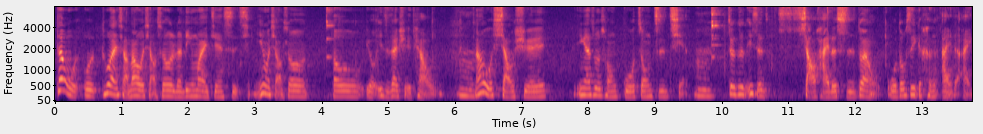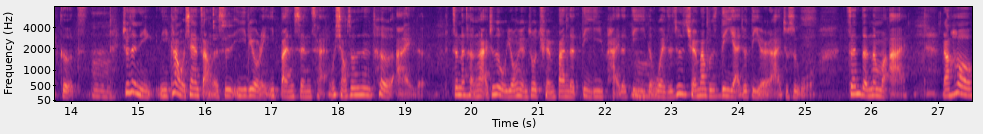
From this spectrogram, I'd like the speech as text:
但我我突然想到我小时候的另外一件事情，因为我小时候都有一直在学跳舞，嗯，然后我小学。应该说，从国中之前，嗯，就是一直小孩的时段，我都是一个很矮的矮个子，嗯，就是你你看我现在长的是一六零一般身材，我小时候真是特矮的，真的很矮，就是我永远坐全班的第一排的第一个位置，就是全班不是第一矮就第二矮，就是我。真的那么矮，然后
